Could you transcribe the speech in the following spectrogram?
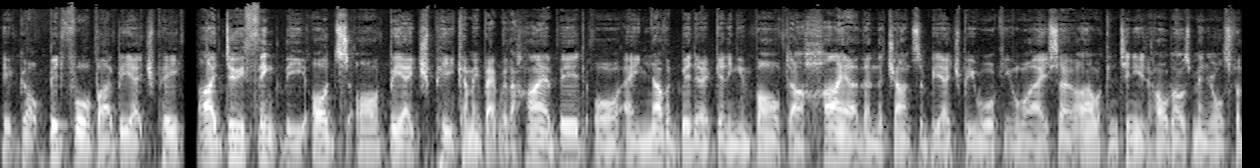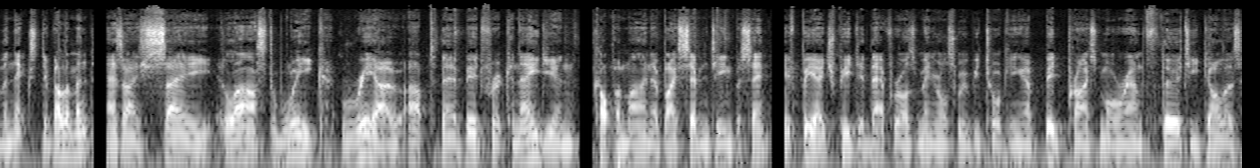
it got bid for by BHP. I do think the odds of BHP coming back with a higher bid or another bidder getting involved are higher than the chance of BHP walking away. So I will continue to hold Oz Minerals for the next development. As I say, last week Rio upped their bid for a Canadian copper miner by 17%. If BHP did that for Oz Minerals, we'd be talking a bid price more around $30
